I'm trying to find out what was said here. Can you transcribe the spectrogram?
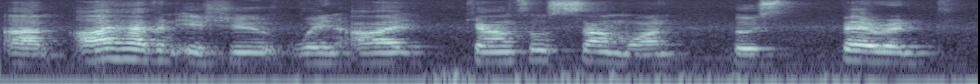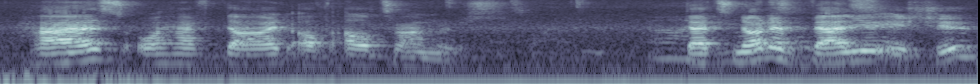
um, I have an issue when I counsel someone whose parent has or have died of Alzheimer's. That's not a value issue.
